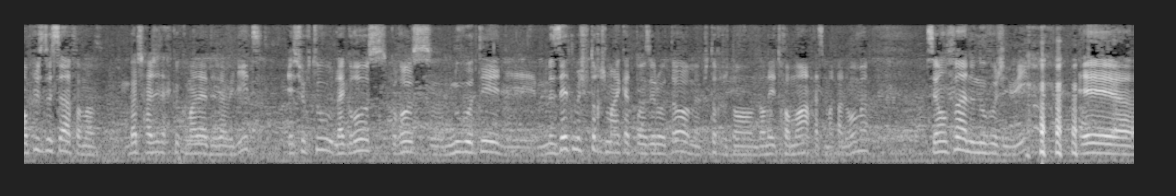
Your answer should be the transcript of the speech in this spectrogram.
En plus de ça, et surtout la grosse grosse nouveauté مازالت مش بتخرج مع 4.0 توا mais بتخرج dans, dans les 3 mois حسب ما قالوا c'est enfin le nouveau GUI et euh,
